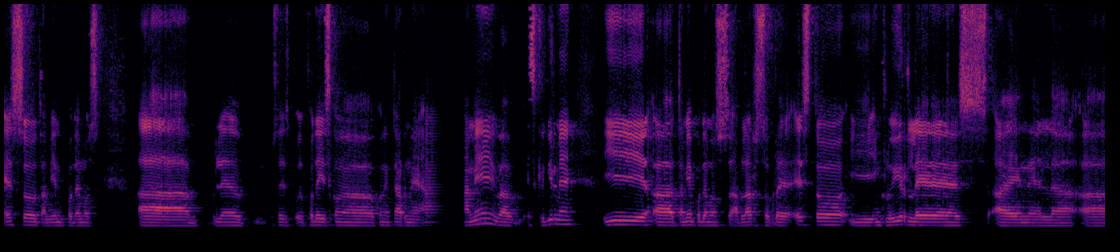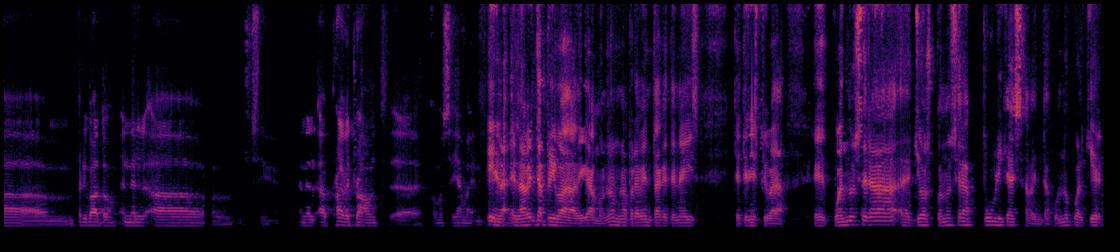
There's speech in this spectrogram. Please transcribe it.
eso también podemos, ustedes podéis conectarme a, a mí, escribirme y ah, también podemos hablar sobre esto e incluirles ah, en el ah, privado, en el, en el private round, eh, ¿cómo se llama? Sí, en la, venta privada, digamos, ¿no? Una preventa que tenéis, que tenéis privada. Eh, ¿Cuándo será, eh, George, cuándo será pública esa venta? ¿Cuándo cualquier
